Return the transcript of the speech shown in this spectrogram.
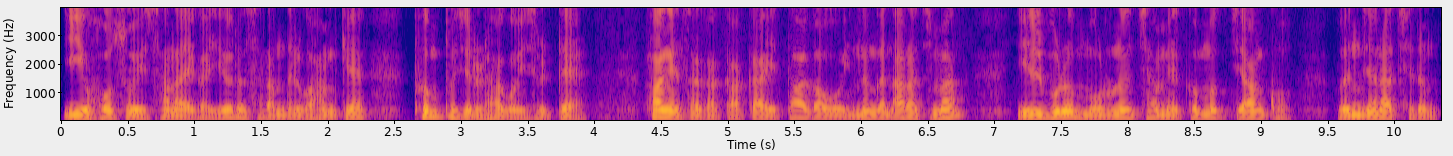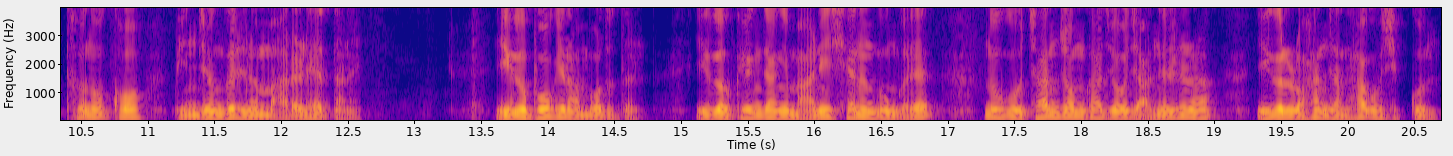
이 호수의 사나이가 여러 사람들과 함께 펌프질을 하고 있을 때 항해사가 가까이 다가오고 있는 건 알았지만 일부러 모르는 참에 겁먹지 않고 언제나처럼 터놓고 빈정거리는 말을 했다네. 이거 보기나 모두들 이거 굉장히 많이 새는군 그래? 누구 잔 좀 가져오지 않으려나? 이걸로 한 잔 하고 싶군.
